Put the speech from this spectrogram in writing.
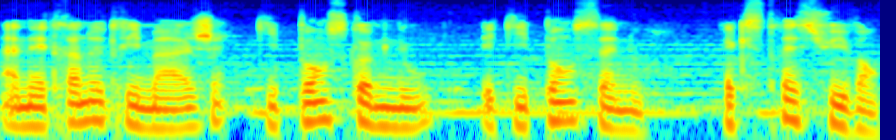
un être à notre image, qui pense comme nous et qui pense à nous. Extrait suivant.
